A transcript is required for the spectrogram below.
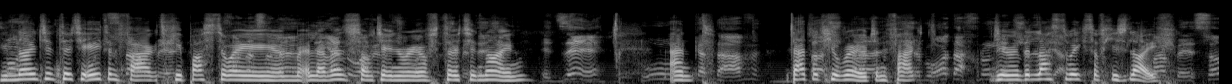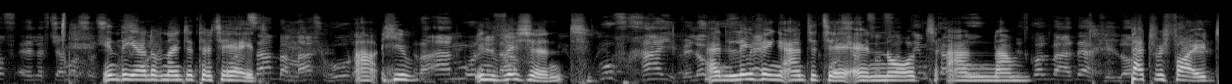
In 1938, in fact, he passed away on 11th of January of 39, and that's what he wrote, in fact, during the last weeks of his life. In the end of 1938, uh, he envisioned a living entity and not an um, petrified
